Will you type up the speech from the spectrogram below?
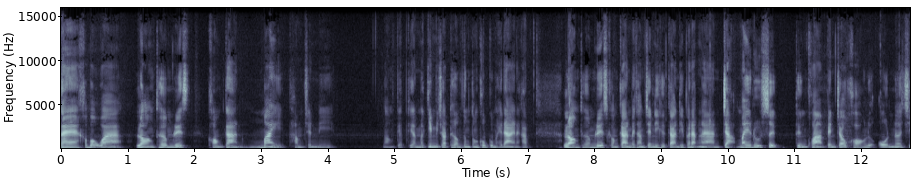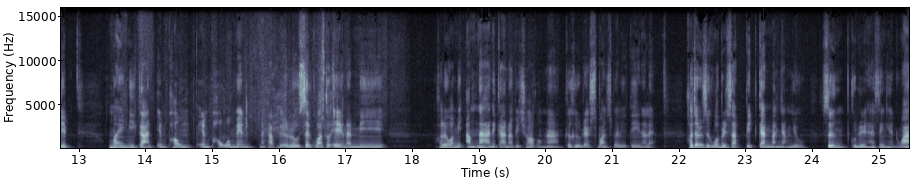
แต่เขาบอกว่า long term risk ของการไม่ทำเช่นนี้ ลองเปรียบเทียบเมื่อกี้มี short term ต้องต้องควบคุมให้ได้นะครับ long term risk ของการไม่ทำเช่นนี้คือการที่พนักงานจะไม่รู้สึกถึงความเป็นเจ้าของหรือ ownership ไม่มีการ empowerment นะครับหรือรู้สึกว่าตัวเองนั้นมี เขาเรียกว่ามีอำนาจในการรับผิดชอบของงาน ก็คือ responsibility นั่นแหละ เขาจะรู้สึกว่าบริษัทปิดกั้นบางอย่างอยู่ ซึ่งคุณรีนแฮสซิงเห็นว่า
